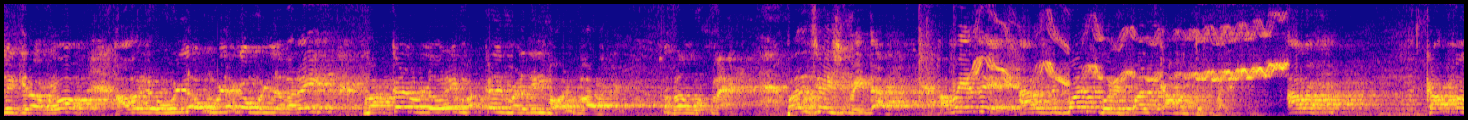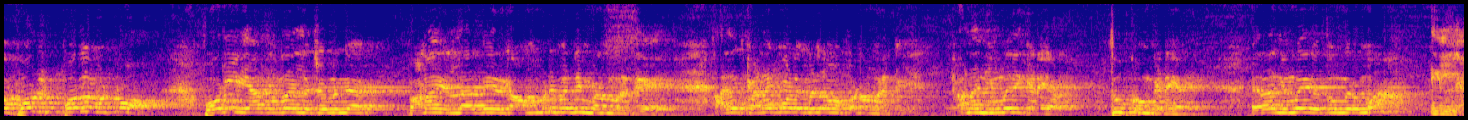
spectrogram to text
ஒருத்தர் அவர்கள் உள்ள உலகம் உள்ளவரை மக்கள் உள்ளவரை மக்கள் மனதில் வாழ்வார்கள். அதான் உண்மை. பதிச்சு வயசு போயிட்டார் அவ எது அறத்துப்பால் பொருட்பால் காமத்துப்பால் அறம். காம பொருள் பொருளை விட்டுருவோம். பொருள் யாருக்கு இல்லை சொல்லுங்க. பணம் எல்லாத்தையும் இருக்கு. அம்படி பற்றியும் பணம் இருக்கு. அது கணக்கு வழக்கு இல்லாமல் பணம் இருக்கு. ஆனா நிம்மதி கிடையாது. தூக்கம் கிடையாது. ஏதாவது நிம்மதியை தூங்குறோமா? இல்லை.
